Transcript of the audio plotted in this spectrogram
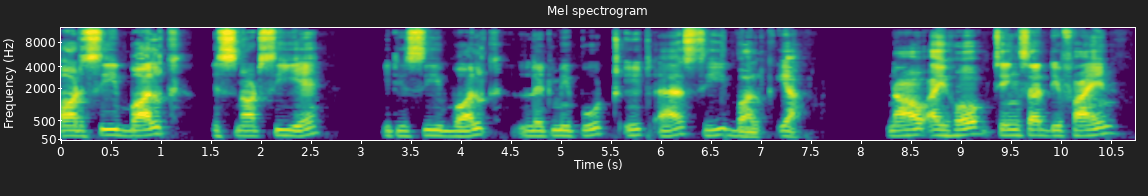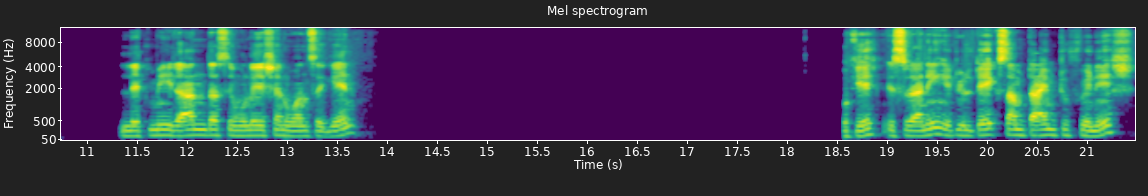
or c bulk is not ca it is c bulk let me put it as c bulk yeah now I hope things are defined. Let me run the simulation once again. Okay, it's running. It will take some time to finish.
